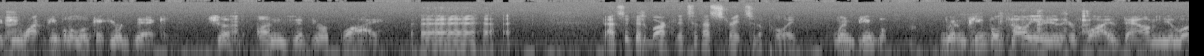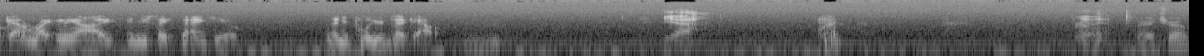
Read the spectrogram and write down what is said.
If you want people to look at your dick, just unzip your fly. That's a good marketing tip. That's straight to the point. When people when people tell you that your fly's down, you look at them right in the eye and you say thank you, and then you pull your dick out. Mm-hmm. Yeah. Brilliant. Very true.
